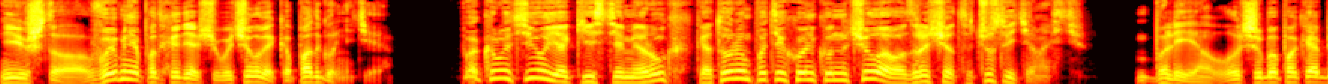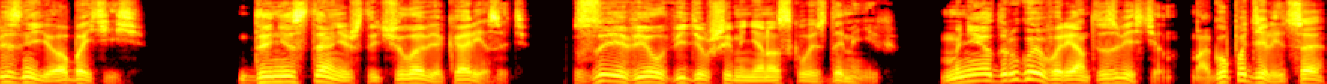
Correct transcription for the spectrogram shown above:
«И что, вы мне подходящего человека подгоните?» Покрутил я кистями рук, которым потихоньку начала возвращаться чувствительность. «Блин, лучше бы пока без нее обойтись». «Да не станешь ты человека резать», — заявил видевший меня насквозь Доминик. «Мне другой вариант известен. Могу поделиться».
